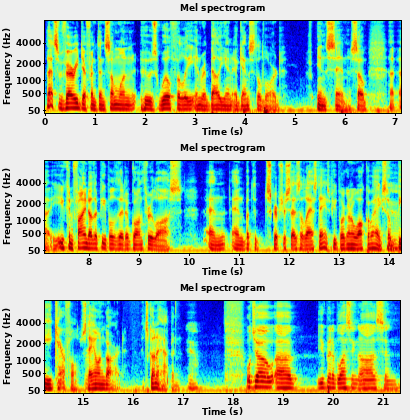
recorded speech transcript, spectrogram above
That's very different than someone who's willfully in rebellion against the Lord in sin. So uh, uh, you can find other people that have gone through loss. And, and but the scripture says the last days people are going to walk away. So be careful, stay on guard. It's going to happen. Yeah. Well, Joe, uh, you've been a blessing to us, and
